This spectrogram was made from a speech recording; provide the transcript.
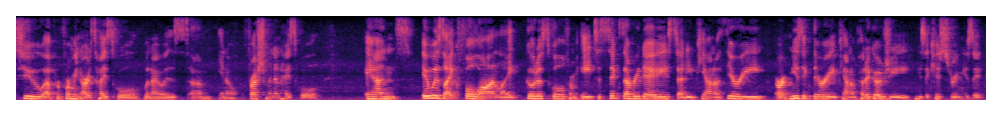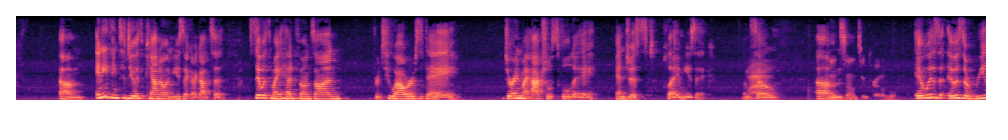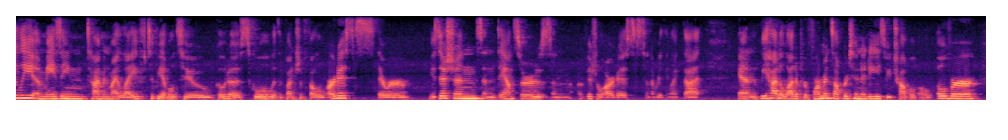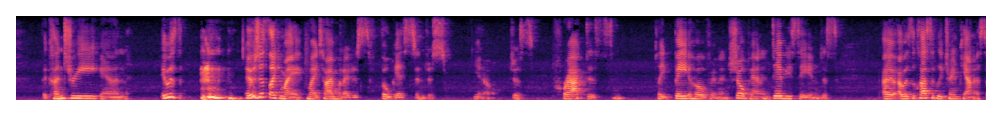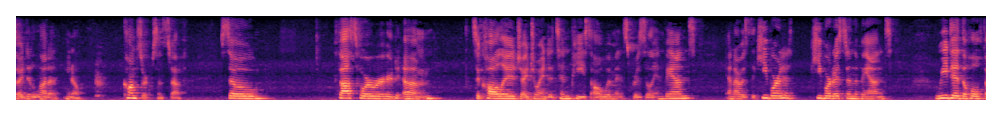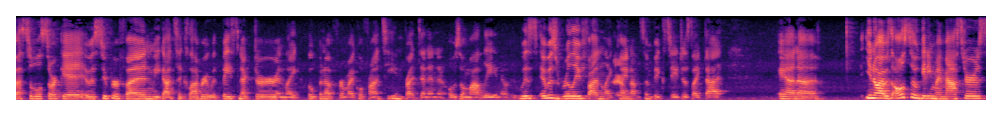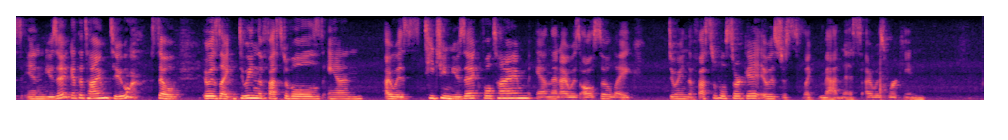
to a performing arts high school when I was, um, you know, a freshman in high school. And it was like full on, like go to school from eight to six every day, study piano theory or music theory, piano pedagogy, music history, music, um, anything to do with piano and music. I got to sit with my headphones on for two hours a day during my actual school day and just play music. And so, um, that sounds incredible. it was it was a really amazing time in my life to be able to go to school with a bunch of fellow artists. There were musicians and dancers and visual artists and everything like that. And we had a lot of performance opportunities. We traveled all over the country and it was it was just like my my time when I just focused and just, you know, just practiced and played Beethoven and Chopin and Debussy and just I, I was a classically trained pianist, so I did a lot of you know concerts and stuff. So fast forward um, to college, I joined a ten piece all women's Brazilian band, and I was the keyboard keyboardist in the band. We did the whole festival circuit. It was super fun. We got to collaborate with Bassnectar and like open up for Michael Franti and Brett Dennen and Ozomatli. And it was it was really fun, like playing on some big stages like that. And uh, you know, I was also getting my master's in music at the time too. So it was like doing the festivals and I was teaching music full time. And then I was also like doing the festival circuit. It was just like madness. I was working,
